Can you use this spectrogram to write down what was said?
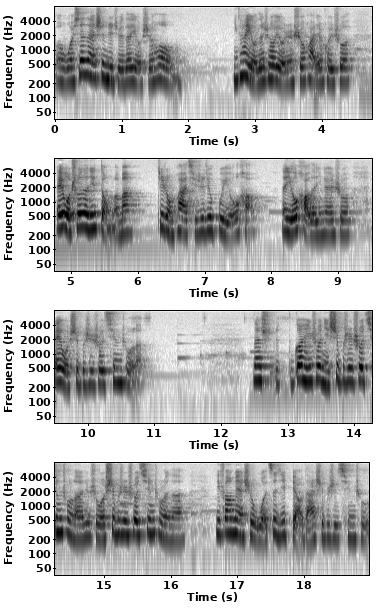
呃，我现在甚至觉得有时候，你看有的时候有人说话就会说：“哎，我说的你懂了吗？”这种话其实就不友好。那友好的应该说：“哎，我是不是说清楚了？”那是关于说你是不是说清楚了，就是我是不是说清楚了呢？一方面是我自己表达是不是清楚，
